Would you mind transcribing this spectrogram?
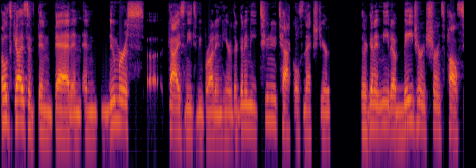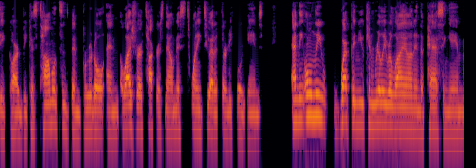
those guys have been bad, and and numerous uh, guys need to be brought in here. They're going to need two new tackles next year. They're going to need a major insurance policy guard because Tomlinson's been brutal, and Elijah Vera-Tucker's now missed 22 out of 34 games. And the only weapon you can really rely on in the passing game,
